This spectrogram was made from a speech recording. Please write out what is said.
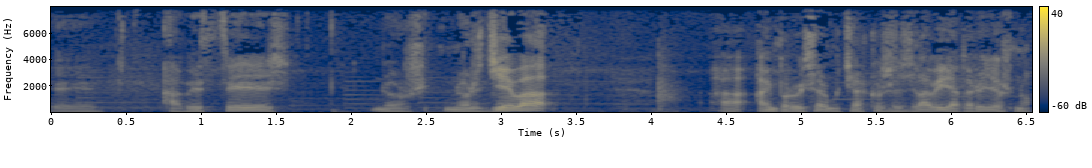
eh, a veces nos, nos lleva a, a, improvisar muchas cosas en la vida, pero ellos no.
